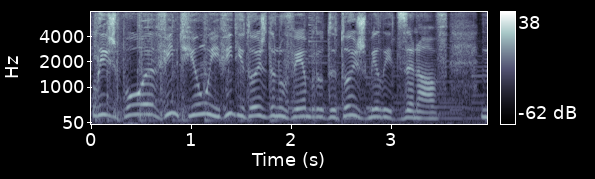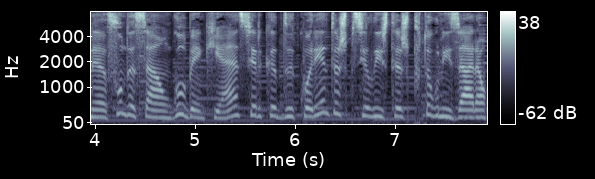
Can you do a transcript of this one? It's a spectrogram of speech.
Lisboa, 21 e 22 de novembro de 2019. Na Fundação Gulbenkian, cerca de 40 especialistas protagonizaram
